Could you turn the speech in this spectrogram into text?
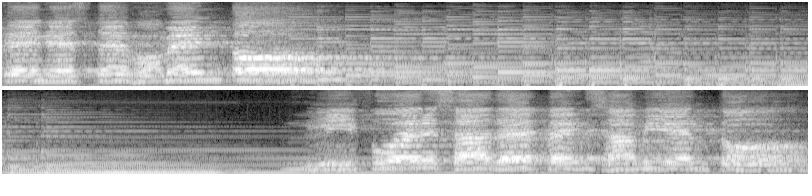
que en este momento. Mi fuerza de pensamiento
